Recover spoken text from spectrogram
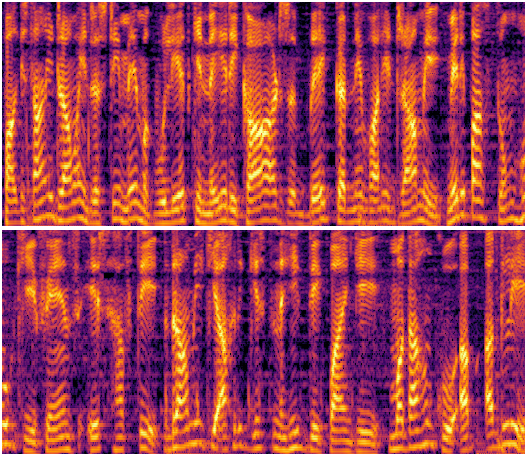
پاکستانی ڈرامہ انڈسٹری میں مقبولیت کی نئی ریکارڈز بریک کرنے والے ڈرامے میرے پاس تم ہو کی فینس اس ہفتے۔ ڈرامے کی آخری قسط نہیں دیکھ پائیں گے۔ مداحوں کو اب اگلے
